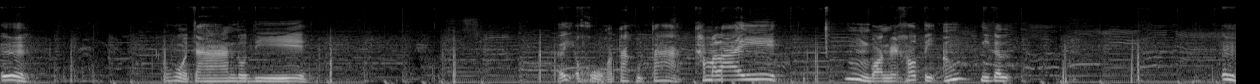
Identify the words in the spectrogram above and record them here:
เออ อ้โห จานดูดีเอ้ย โอ้โหเขาตาคุต้าทำอะไรอบอลไปเข้าติ เอ้า นี่ก็อือ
